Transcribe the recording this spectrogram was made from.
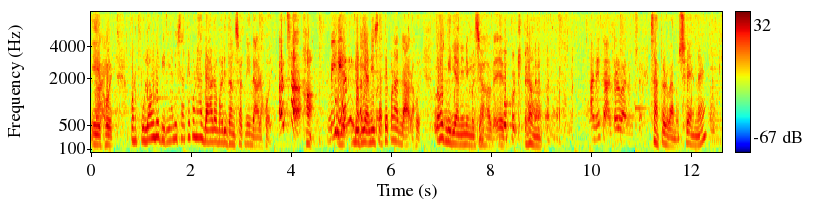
એ હોય. પણ પુલાવ ને બિરયાની સાથે પણ આ દાળ અમારી ધનસકની દાળ હોય. અચ્છા હા. બિરયાની સાથે? બિરયાની સાથે પણ આ દાળ હોય. તો જ બિરયાનીની મજા આવે. હા. આને સાંતળવાનું છે? સાંતળવાનું છે એને. ઓકે.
